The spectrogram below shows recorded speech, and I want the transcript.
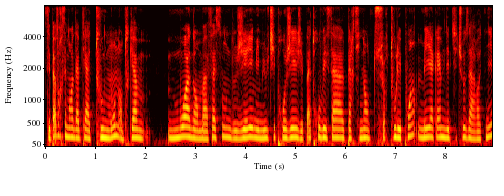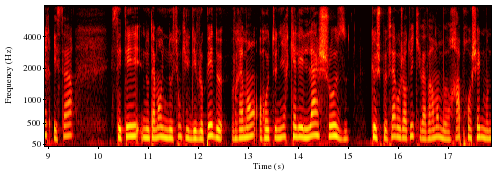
c'est pas forcément adapté à tout le monde. En tout cas, moi, dans ma façon de gérer mes multi-projets, j'ai pas trouvé ça pertinent sur tous les points, mais il y a quand même des petites choses à retenir. Et ça, c'était notamment une notion qu'il développait de vraiment retenir quelle est la chose que je peux faire aujourd'hui qui va vraiment me rapprocher de mon,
